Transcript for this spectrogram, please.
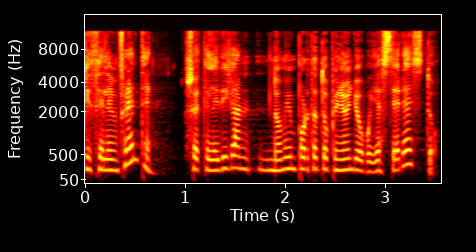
que se le enfrenten. O sea, que le digan, no me importa tu opinión, yo voy a hacer esto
